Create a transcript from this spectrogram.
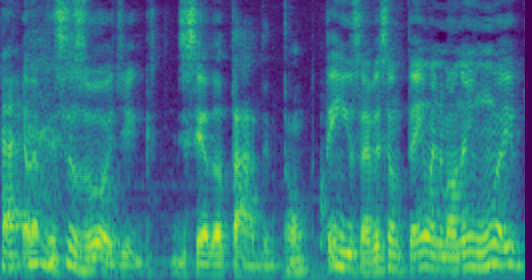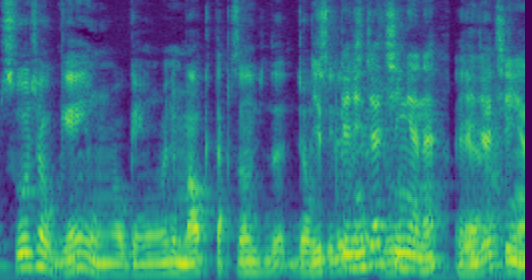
É, ela precisou de, de ser adotada. Então tem isso. Às vezes você não tem um animal nenhum, aí surge alguém, um, alguém, um animal que tá precisando de, de auxílio. Isso porque a gente já ajuda. tinha, né? A gente É. já tinha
